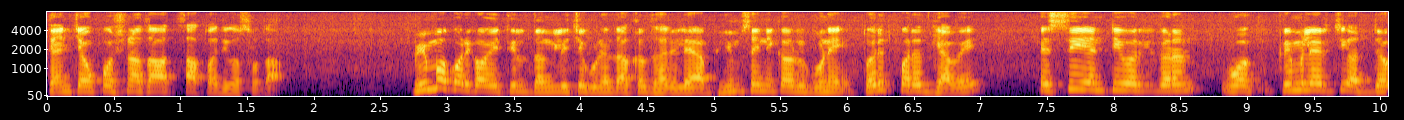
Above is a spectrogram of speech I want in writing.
त्यांच्या उपोषणाचा आज सातवा दिवस होता. भीमा कोरेगाव येथील दंगलीचे गुन्हे दाखल झालेल्या भीमसैनिकावरील गुन्हे त्वरित परत घ्यावे एस सी एन टी वर्गीकरण व क्रिमिलेअरची अद्य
